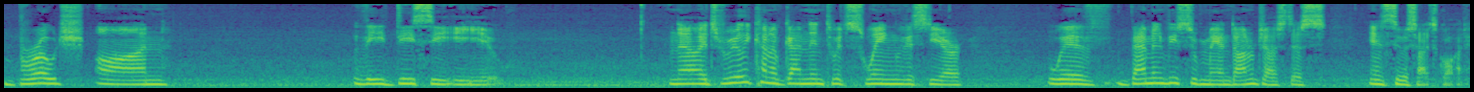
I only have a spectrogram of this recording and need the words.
broach on the DCEU. Now, it's really kind of gotten into its swing this year with Batman v Superman, Dawn of Justice, and Suicide Squad.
